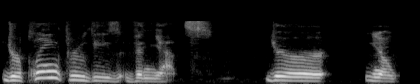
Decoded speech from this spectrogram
you're playing through these vignettes. You're, you know,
